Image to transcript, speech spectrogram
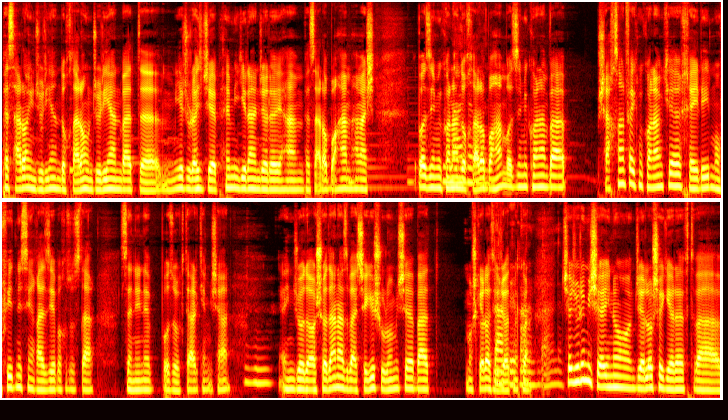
پسرها اینجوری هن دخترها اونجوری هن بعد یه جورایی جبهه می‌گیرن جلوی هم پسرها با هم همش بازی می‌کنن بله، دخترها بله. با هم بازی می‌کنن و شخصا فکر می‌کنم که خیلی مفید نیست این قضیه به خصوص در سنین بزرگتر که میشن. این جدا شدن از بچگی شروع میشه بعد مشکلات ایجاد می‌کنه. بله. چجوری میشه اینو جلوشو گرفت و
